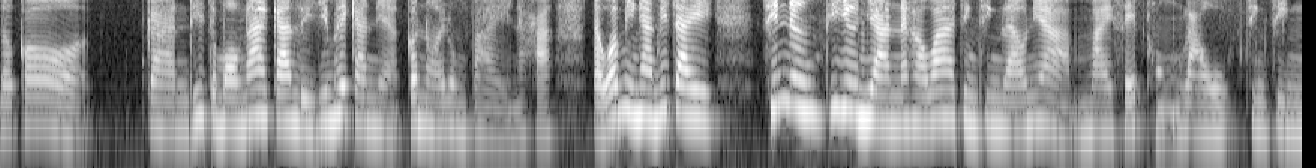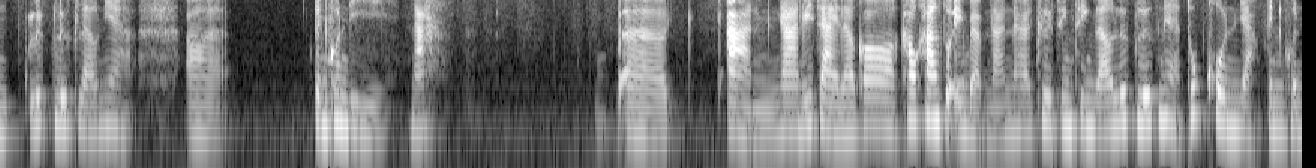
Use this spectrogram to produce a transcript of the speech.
แล้วก็ การที่จะมองหน้ากันหรือยิ้มให้กันเนี่ยก็น้อยลงไปนะคะ แต่ว่ามีงานวิจัยชิ้นหนึ่งที่ยืนยันนะคะว่าจริง ๆ แล้วเนี่ย mindset ของเราจริง ๆ ลึกๆแล้วเนี่ยเป็นคนดีนะ อ่านงานวิจัยแล้วก็เข้าข้างตัวเองแบบนั้นนะคะคือจริง ๆ แล้วลึกๆเนี่ยทุกคนอยากเป็นคน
